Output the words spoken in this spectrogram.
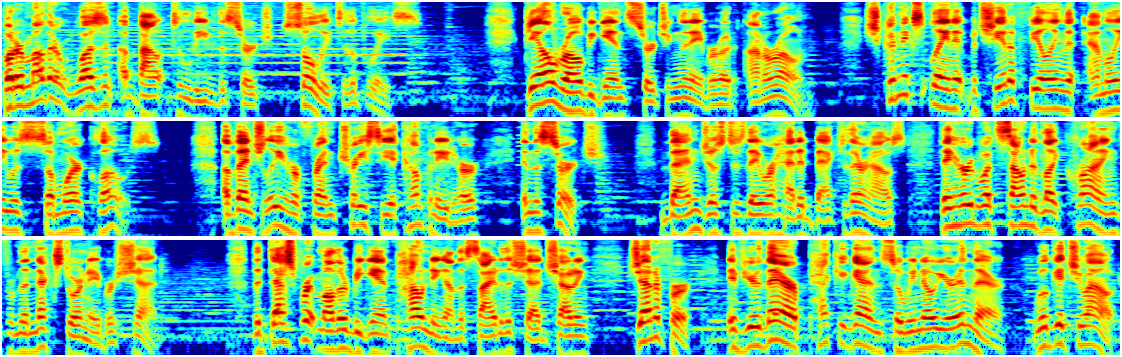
But her mother wasn't about to leave the search solely to the police. Gail Rowe began searching the neighborhood on her own. She couldn't explain it but she had a feeling that Emily was somewhere close. Eventually her friend Tracy accompanied her in the search. Then just as they were headed back to their house they heard what sounded like crying from the next door neighbor's shed the desperate mother began pounding on the side of the shed shouting Jennifer if you're there peck again so we know you're in there. We'll get you out.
